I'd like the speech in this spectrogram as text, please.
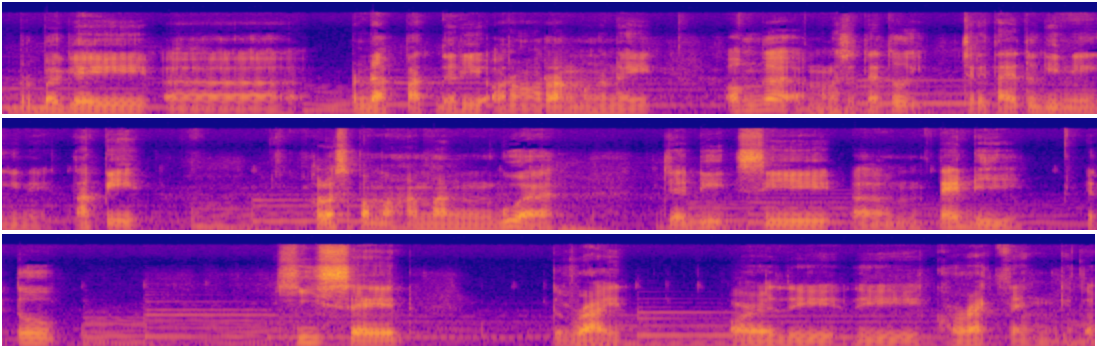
berbagai uh, pendapat dari orang-orang mengenai oh enggak maksudnya tuh ceritanya tuh gini gini. Tapi kalau sepemahaman gue jadi si um, Teddy itu he said the right or the the correct thing gitu.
